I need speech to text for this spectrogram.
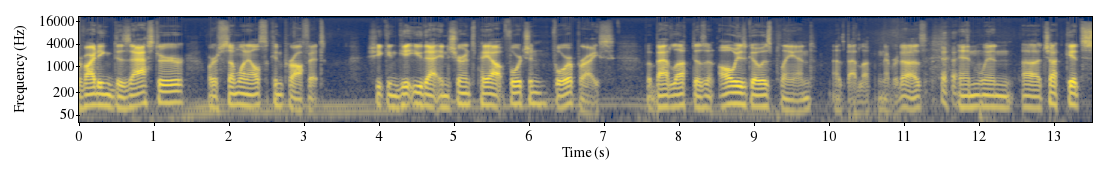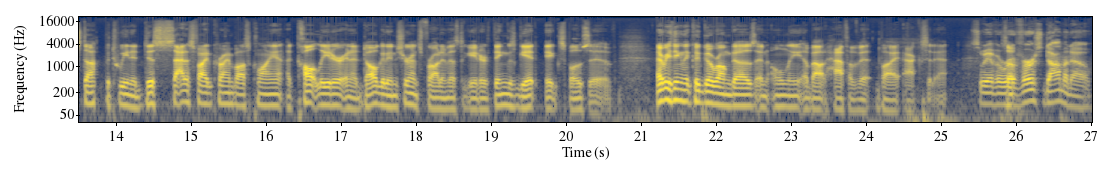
providing disaster where someone else can profit. She can get you that insurance payout fortune for a price. But bad luck doesn't always go as planned, as bad luck never does. and when uh, Chuck gets stuck between a dissatisfied crime boss client, a cult leader, and a dogged insurance fraud investigator, things get explosive. Everything that could go wrong does, and only about half of it by accident. So we have a So- reverse domino.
